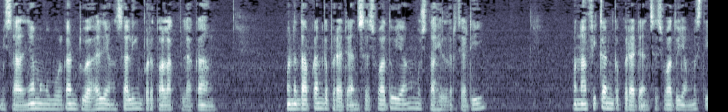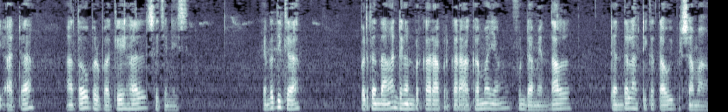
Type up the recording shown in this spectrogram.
Misalnya mengumpulkan dua hal yang saling bertolak belakang. Menetapkan keberadaan sesuatu yang mustahil terjadi. Menafikan keberadaan sesuatu yang mesti ada atau berbagai hal sejenis. Yang ketiga, bertentangan dengan perkara-perkara agama yang fundamental dan telah diketahui bersama.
